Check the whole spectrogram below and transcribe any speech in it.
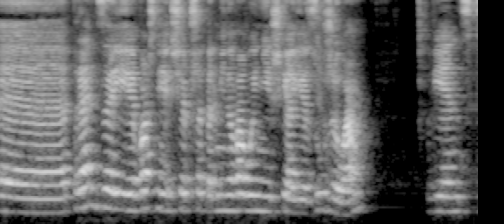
E, prędzej właśnie się przeterminowały niż ja je zużyłam, więc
